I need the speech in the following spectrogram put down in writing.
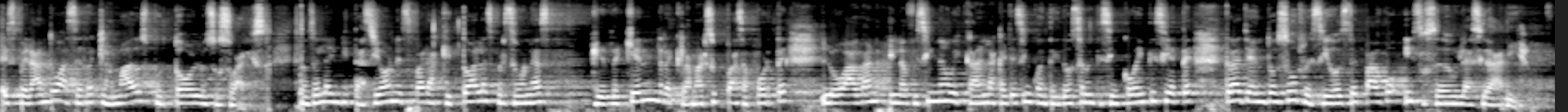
esperando a ser reclamados por todos los usuarios. Entonces la invitación es para que todas las personas que requieren reclamar su pasaporte lo hagan en la oficina ubicada en la calle 52 35 27, trayendo sus recibos de pago y su cédula de ciudadanía.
